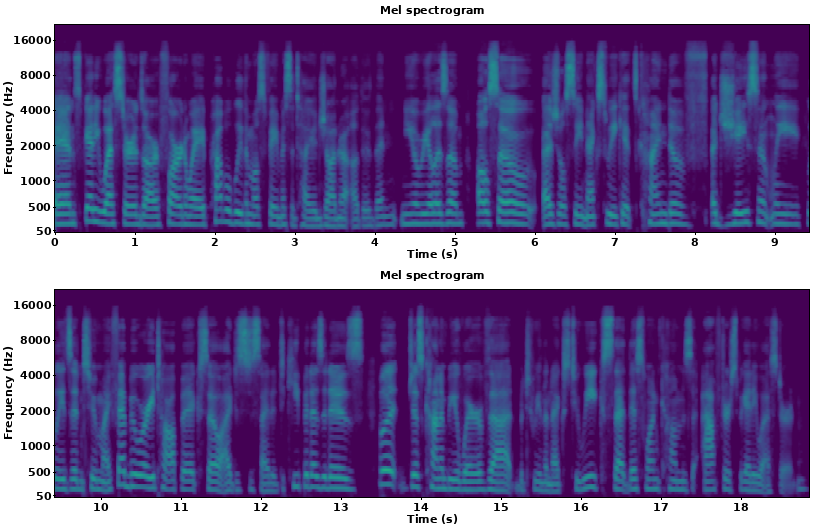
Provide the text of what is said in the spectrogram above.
And spaghetti westerns are far and away probably the most famous Italian genre other than neorealism. Also, as you'll see next week, it's kind of adjacently bleeds into my February topic. So I just decided to keep it as it is, but just kind of be aware of that between the next two weeks that this one comes after spaghetti western.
